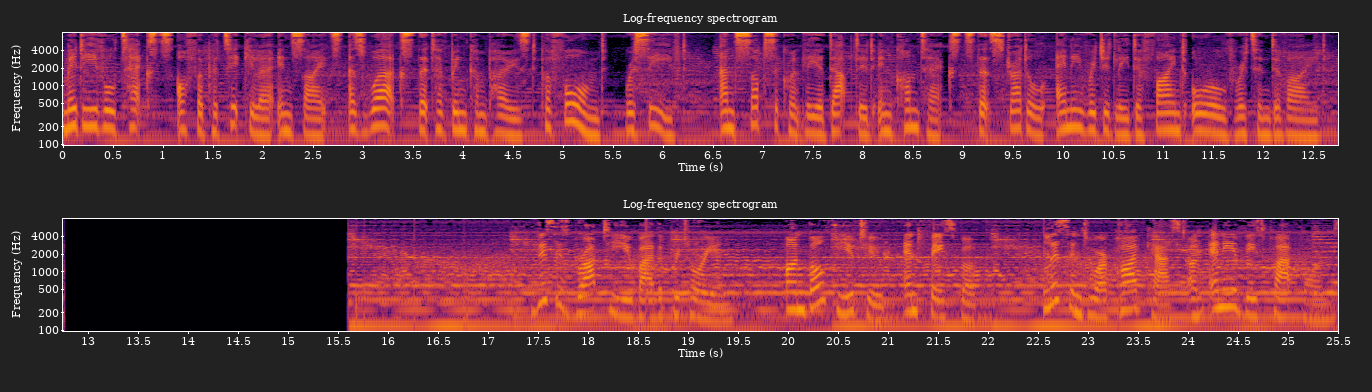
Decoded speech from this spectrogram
Medieval texts offer particular insights as works that have been composed, performed, received, and subsequently adapted in contexts that straddle any rigidly defined oral written divide. This is brought to you by The Praetorian on both YouTube and Facebook. Listen to our podcast on any of these platforms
